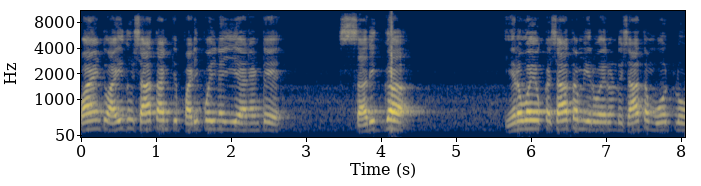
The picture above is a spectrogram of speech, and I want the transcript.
పాయింట్ ఐదు శాతానికి పడిపోయినాయి అని అంటే సరిగ్గా ఇరవై ఒక్క శాతం ఇరవై రెండు శాతం ఓట్లు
